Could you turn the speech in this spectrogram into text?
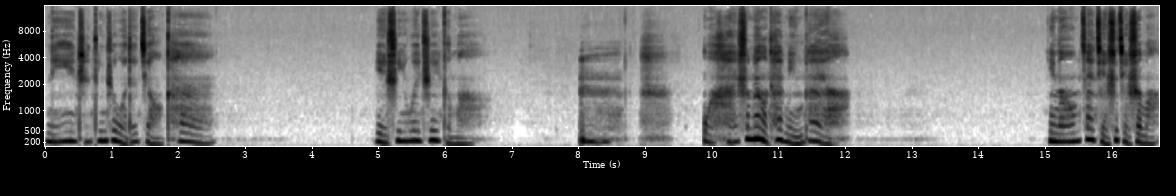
你一直盯着我的脚看，也是因为这个吗？嗯，我还是没有太明白啊，你能再解释解释吗？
